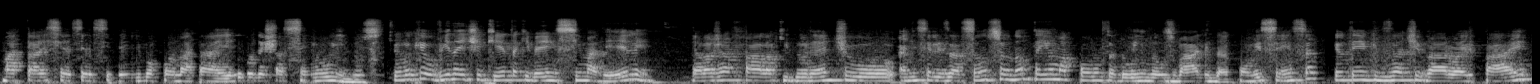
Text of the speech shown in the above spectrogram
matar esse SSD e vou formatar ele vou deixar sem o Windows. Pelo que eu vi na etiqueta que veio em cima dele, ela já fala que durante o, a inicialização, se eu não tenho uma conta do Windows válida com licença, eu tenho que desativar o Wi-Fi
